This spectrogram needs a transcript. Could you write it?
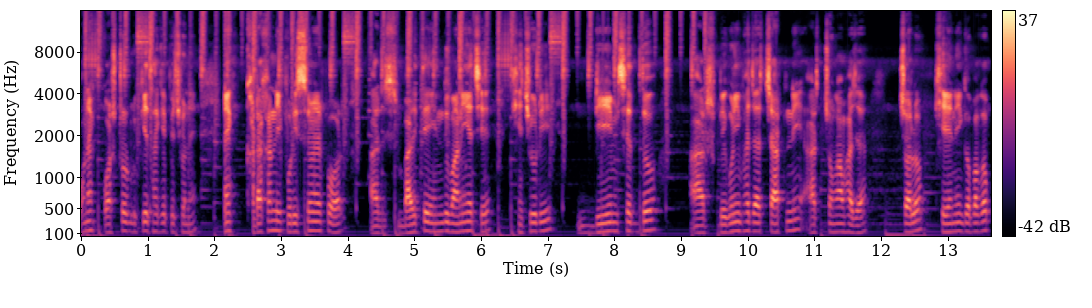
অনেক কষ্ট লুকিয়ে থাকে পেছনে। অনেক খাটাখাটনি পরিশ্রমের পর আর বাড়িতে ইন্দু বানিয়েছে খিচুড়ি, ডিম সেদ্ধ, আর বেগুনি ভাজা, চাটনি আর চোঙা ভাজা। চলো খেয়ে নিই গপাগপ।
